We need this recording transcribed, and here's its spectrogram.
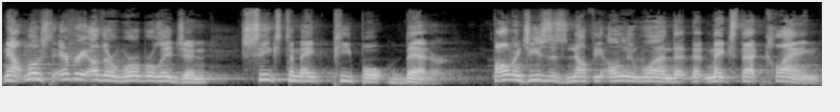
Now, most every other world religion seeks to make people better. Following Jesus is not the only one that, that makes that claim.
